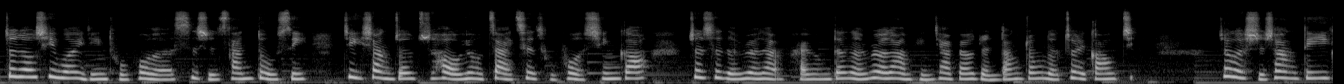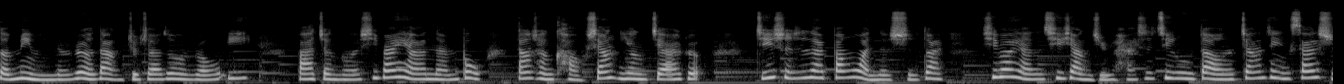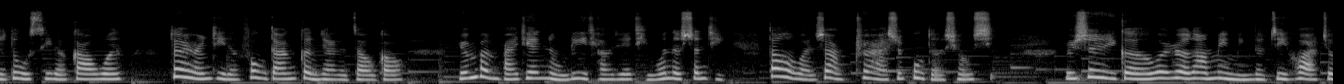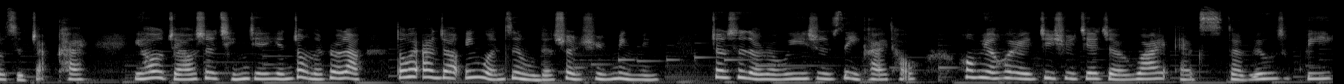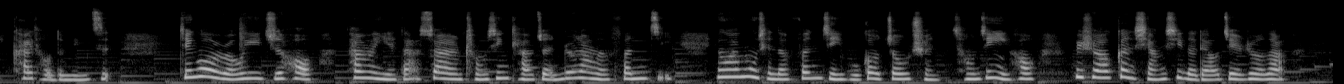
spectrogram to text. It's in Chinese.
这周气温已经突破了四十三度 C，继上周之后又再次突破新高。这次的热浪还荣登了热浪评价标准当中的最高级。这个史上第一个命名的热浪就叫做柔伊，把整个西班牙南部当成烤箱一样加热。即使是在傍晚的时段，西班牙的气象局还是记录到了将近三十度 C 的高温，对人体的负担更加的糟糕。原本白天努力调节体温的身体，到了晚上却还是不得休息。于是，一个为热浪命名的计划就此展开。以后只要是情节严重的热浪，都会按照英文字母的顺序命名。这次的柔伊是 Z 开头，后面会继续接着 Y、X、W、B 开头的名字。经过柔伊之后，他们也打算重新调整热浪的分级，因为目前的分级不够周全。从今以后，必须要更详细的了解热浪。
